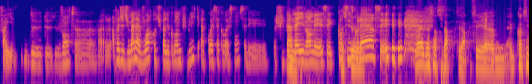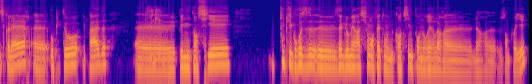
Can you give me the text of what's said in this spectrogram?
enfin de, de, de vente euh, en fait j'ai du mal à voir quand tu parles de commande publique à quoi ça correspond c'est des je suis hyper ouais, naïve hein, mais c'est cantine que... scolaire c'est ouais bien sûr c'est ça c'est ça c'est euh, cantine scolaire euh, hôpitaux EHPAD okay. pénitenciers toutes les grosses agglomérations en fait ont une cantine pour nourrir leurs leurs employés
